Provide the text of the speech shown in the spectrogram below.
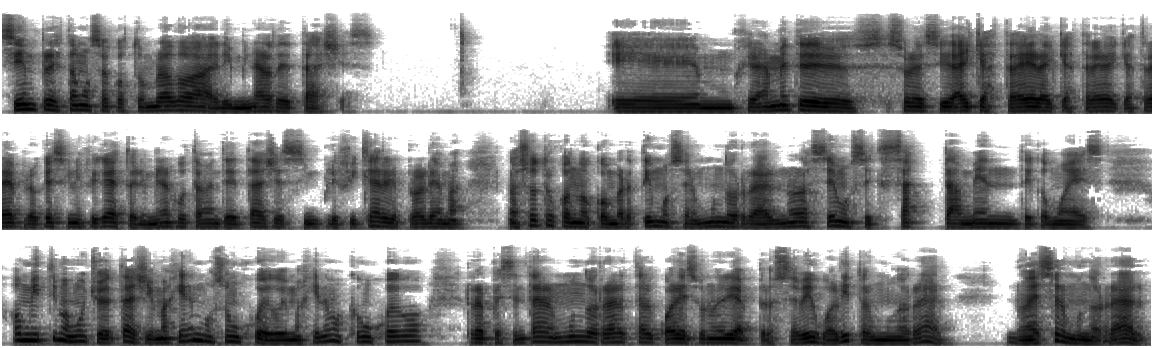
siempre estamos acostumbrados a eliminar detalles. Em, generalmente se suele decir hay que abstraer, hay que abstraer, hay que abstraer, pero ¿qué significa esto? Eliminar justamente detalles, simplificar el problema. Nosotros cuando convertimos el mundo real no lo hacemos exactamente como es. Omitimos mucho detalle. Imaginemos un juego, imaginemos que un juego representara el mundo real tal cual es. Uno diría, pero se ve igualito al mundo real. No es el mundo real.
